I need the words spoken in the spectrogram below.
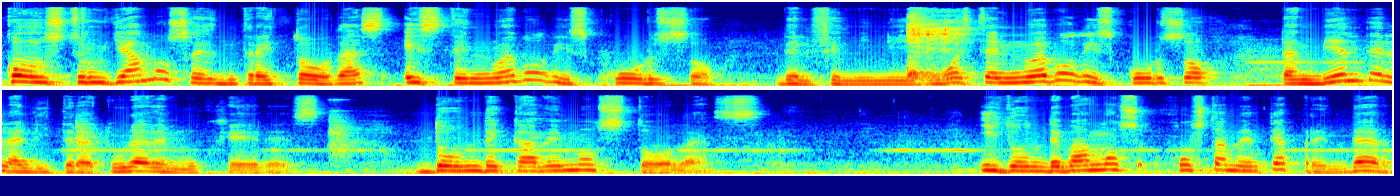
construyamos entre todas este nuevo discurso del feminismo, este nuevo discurso también de la literatura de mujeres, donde cabemos todas y donde vamos justamente a aprender,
